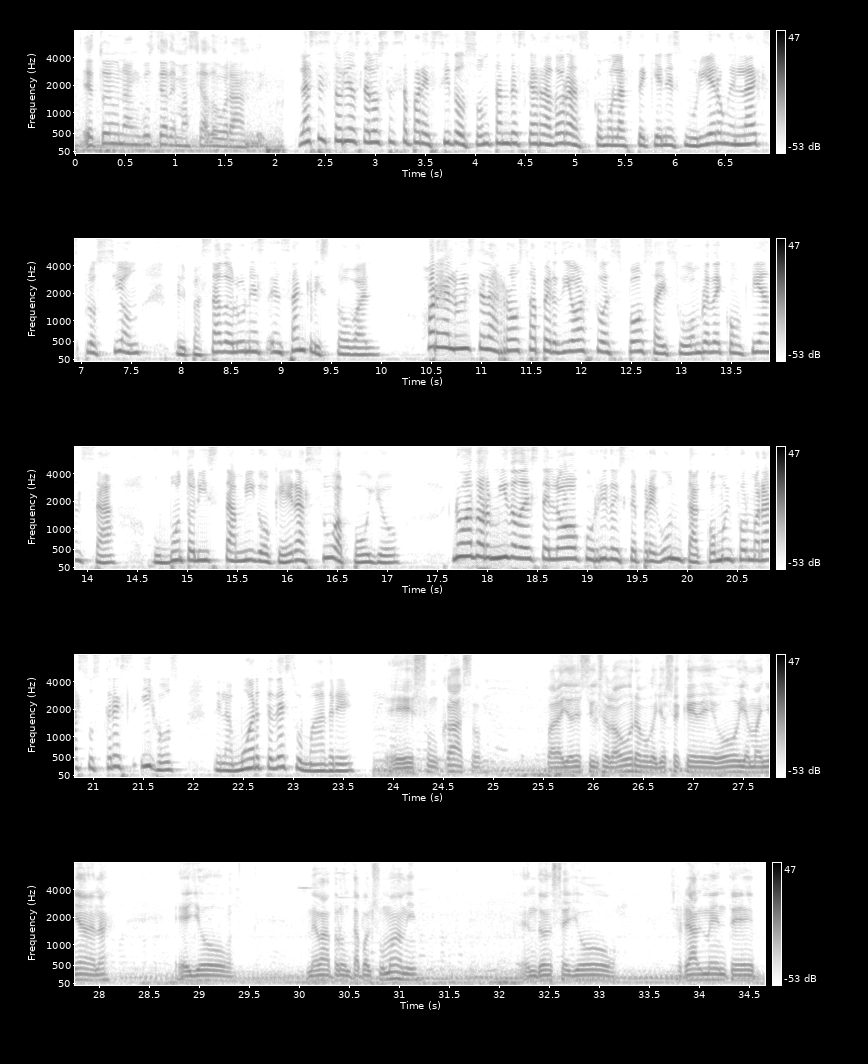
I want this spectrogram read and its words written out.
Esto es una angustia demasiado grande. Las historias de los desaparecidos son tan desgarradoras como las de quienes murieron en la explosión del pasado lunes en San Cristóbal. Jorge Luis de la Rosa perdió a su esposa y su hombre de confianza, un motorista amigo que era su apoyo. No ha dormido desde lo ocurrido y se pregunta cómo informará a sus tres hijos de la muerte de su madre. Es un caso para yo decírselo ahora porque yo sé que de hoy a mañana ellos me van a preguntar por su mami entonces yo realmente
